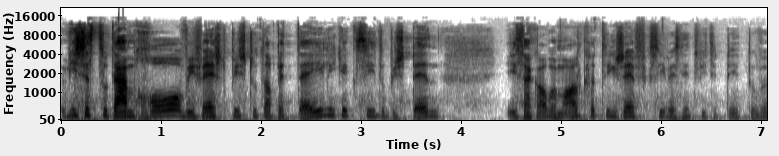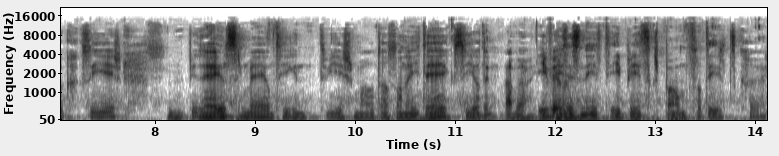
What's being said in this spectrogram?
wie ist es zu dem gekommen? Wie fest bist du da beteiligt gewesen? Du bist dann, ich sage auch, Marketingchef gewesen. Ich weiß nicht, wie der Titel wirklich war. Bei der Helsermee und irgendwie ist mal da so eine Idee gewesen. Oder, aber ich weiß Ja. es nicht. Ich bin jetzt gespannt von dir zu hören.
